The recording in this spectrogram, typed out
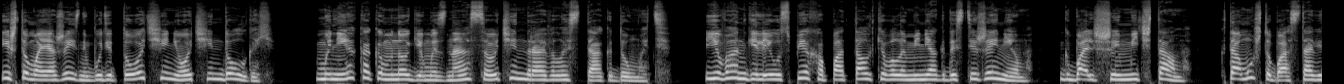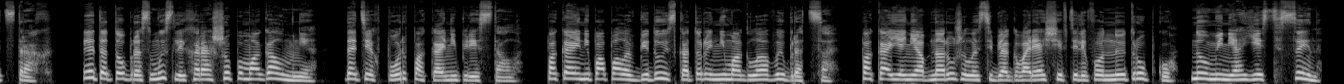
и что моя жизнь будет очень-очень долгой. Мне, как и многим из нас, очень нравилось так думать. Евангелие успеха подталкивало меня к достижениям, к большим мечтам, к тому, чтобы оставить страх. Этот образ мыслей хорошо помогал мне до тех пор, пока не перестал. Пока я не попала в беду, из которой не могла выбраться. Пока я не обнаружила себя говорящей в телефонную трубку. Но у меня есть сын,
